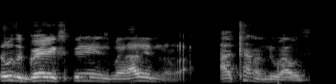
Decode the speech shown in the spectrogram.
it was a great experience, man. I didn't I kind of knew I was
